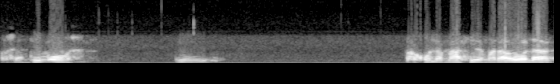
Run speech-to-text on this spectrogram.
nos sentimos eh, bajo la magia de Maradona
